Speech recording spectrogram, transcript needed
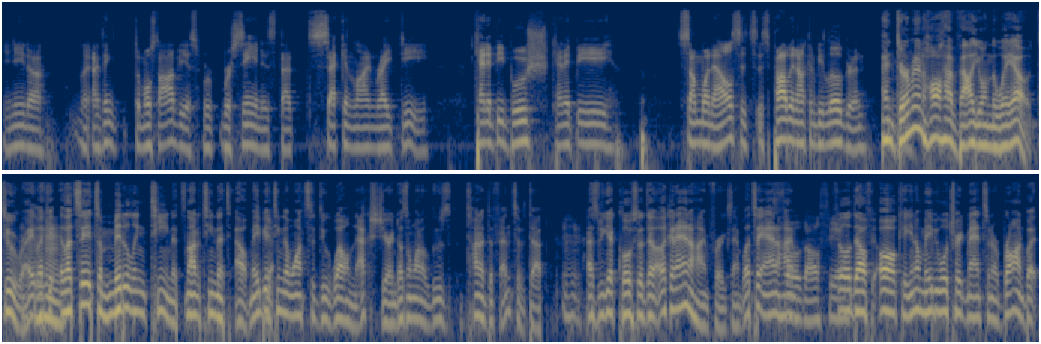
You need a. I think the most obvious we're we're seeing is that second line right D. Can it be Bush? Can it be someone else? It's it's probably not going to be Liljegren. And Dermott and Holl have value on the way out too, right? Like, it, let's say it's a middling team. It's not a team that's out. Maybe a team that wants to do well next year and doesn't want to lose a ton of defensive depth mm-hmm. as we get closer to the, like an Anaheim, for example. Let's say Anaheim, Philadelphia. Philadelphia. Oh, okay. You know, maybe we'll trade Manson or Braun, but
